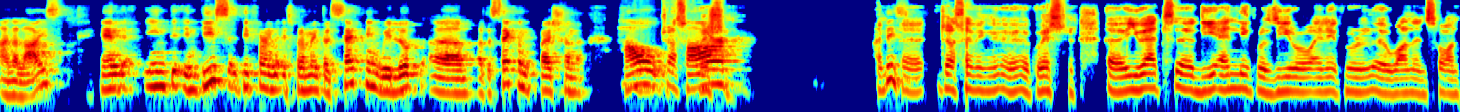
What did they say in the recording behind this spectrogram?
analyze. And in, the, in this different experimental setting, we look uh, at the second question, how Just far I'm uh, just having a, question. Uh, you had uh, the n equals zero, n equal uh, one, and so on.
